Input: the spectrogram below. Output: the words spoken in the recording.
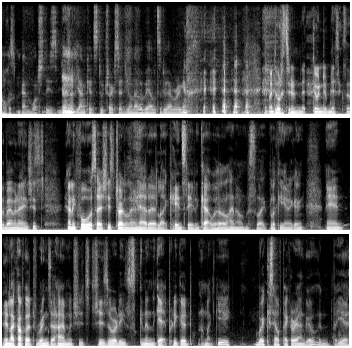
Awesome. and watch these young, young kids do tricks that you'll never be able to do ever again. My daughter's doing doing gymnastics at the moment, eh, and she's only four, so she's trying to learn how to like handstand and cartwheel. And I'm just like looking at her, going, "Man!" And like I've got rings at home, which is, she's already skinning the cat pretty good. I'm like, "Yeah, work yourself back around, girl." And but yeah,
